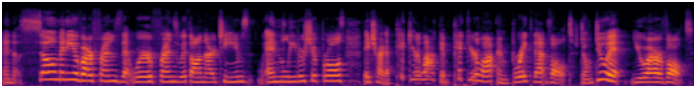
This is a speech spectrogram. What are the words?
And so many of our friends that we're friends with on our teams and leadership roles, they try to pick your lock and pick your lock and break that vault. Don't do it. You are a vault.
